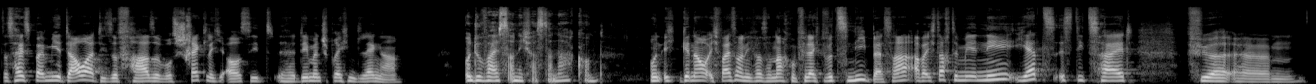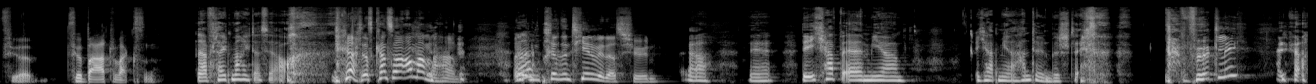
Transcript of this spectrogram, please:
Das heißt, bei mir dauert diese Phase, wo es schrecklich aussieht, äh, dementsprechend länger. Und du weißt auch nicht, was danach kommt. Und ich, genau, ich weiß auch nicht, was danach kommt. Vielleicht wird's nie besser, aber ich dachte mir, nee, jetzt ist die Zeit für, ähm, für, für Bartwachsen. Na, vielleicht mache ich das ja auch. Ja, das kannst du auch mal machen. Und dann präsentieren wir das schön. Ja, nee. nee ich habe äh, mir, ich habe mir Hanteln bestellt. Wirklich? Ja,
